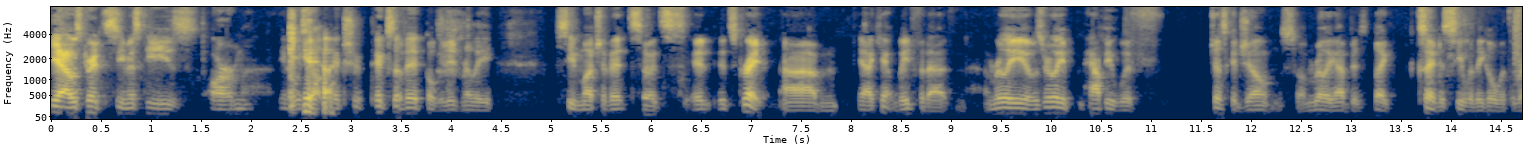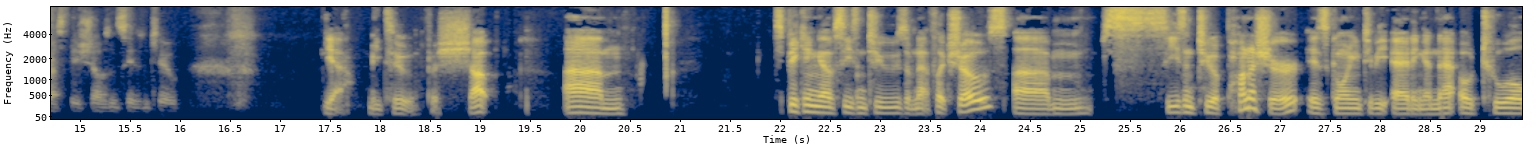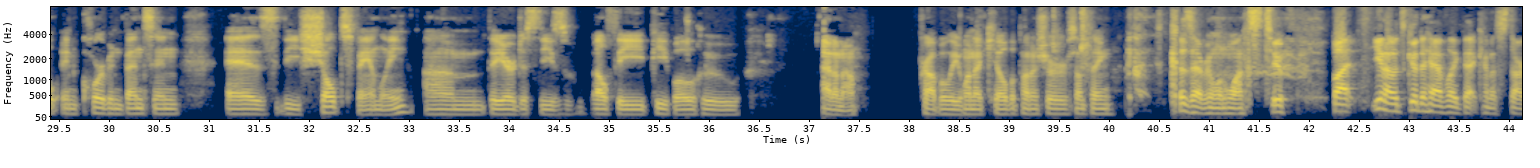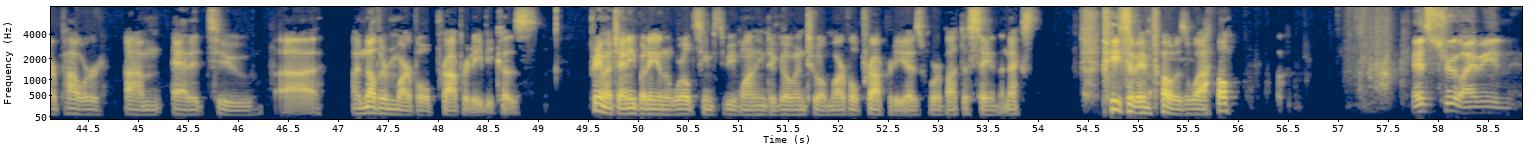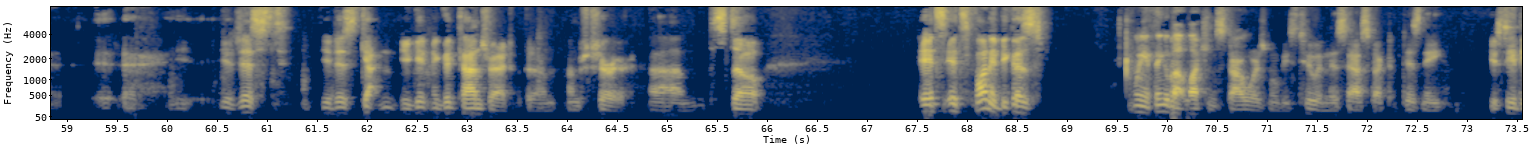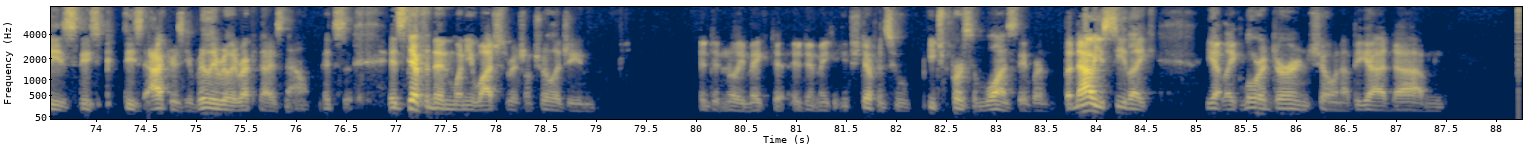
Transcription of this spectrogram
Yeah, it was great to see Misty's arm. You know, we yeah. saw picture, pics of it, but we didn't really see much of it. So it's it, it's great. Um, yeah, I can't wait for that. I'm really I was really happy with Jessica Jones. So I'm really happy, like excited to see where they go with the rest of these shows in season two. Yeah, me too, for sure. Um, Speaking of season twos of Netflix shows, um, season two of Punisher is going to be adding Annette O'Toole and Corbin Bernsen as the Schultz family. Um, they are just these wealthy people who, I don't know, probably want to kill the Punisher or something because everyone wants to. But you know, it's good to have like that kind of star power um, added to uh, another Marvel property because pretty much anybody in the world seems to be wanting to go into a Marvel property, as we're about to say in the next piece of info as well. It's true. I mean, you just you just gotten you're getting a good contract with them. I'm sure. Um, so it's it's funny because when you think about watching Star Wars movies too, in this aspect of Disney, you see these these these actors you really really recognize now. It's it's different than when you watch the original trilogy and it didn't really make it, didn't make a huge difference who each person was. They were, but now you see like you got like Laura Dern showing up. You got um,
